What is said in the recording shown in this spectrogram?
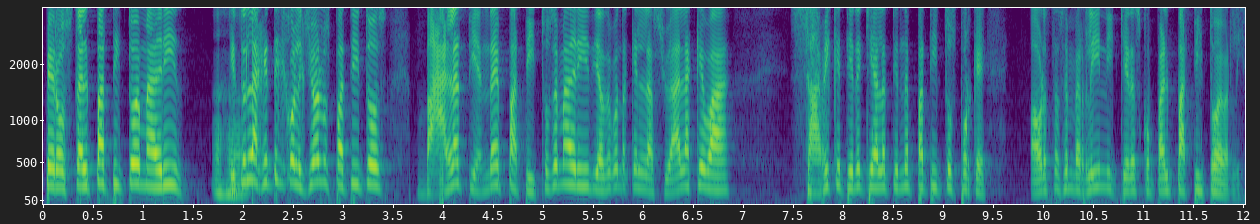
Pero está el patito de Madrid. Ajá. Y entonces la gente que colecciona los patitos va a la tienda de patitos de Madrid y hace cuenta que en la ciudad a la que va, sabe que tiene que ir a la tienda de patitos porque ahora estás en Berlín y quieres comprar el patito de Berlín.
